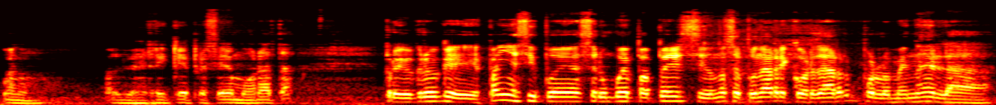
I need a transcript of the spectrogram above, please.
bueno, Luis Enrique prefiere Morata. Pero yo creo que España sí puede hacer un buen papel si uno se pone a recordar, por lo menos en la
